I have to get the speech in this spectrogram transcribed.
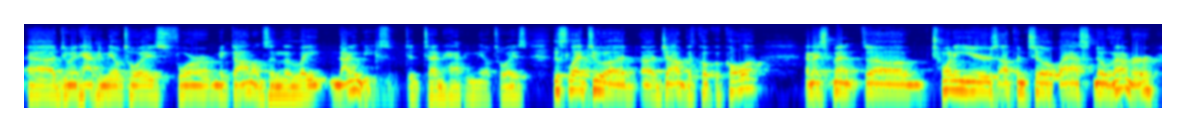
uh, doing Happy Meal toys for McDonald's in the late 90s. Did 10 Happy Meal toys. This led to a, a job with Coca Cola. And I spent uh, 20 years up until last November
